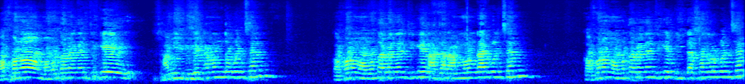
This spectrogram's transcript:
কখনো মমতা ব্যানার্জিকে স্বামী বিবেকানন্দ বলছেন, কখনো মমতা ব্যানার্জিকে রাজা রামমোহন রায় বলছেন, কখনো মমতা ব্যানার্জিকে বিদ্যাসাগর বলছেন,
